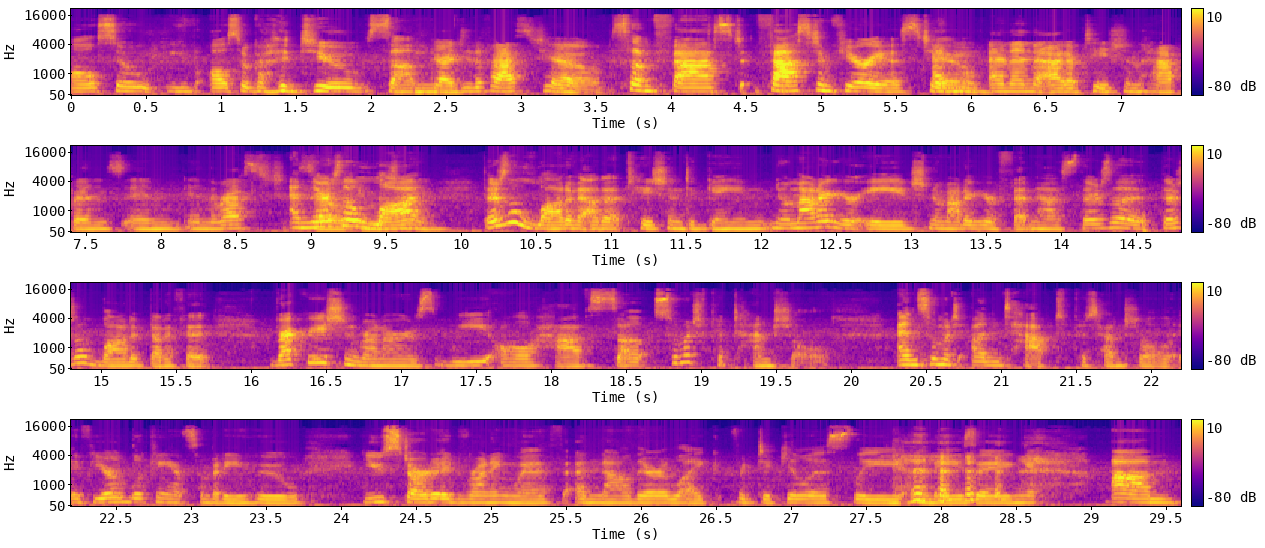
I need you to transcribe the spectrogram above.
also you've also got to do some you gotta do the fast too. some fast fast and furious too And, and then the adaptation happens in in the rest. And So, there's a lot- between. There's a lot of adaptation to gain no matter your age no matter your fitness. There's a there's a lot of benefit. Recreation runners we all have so, so much potential and so much untapped potential. If you're looking at somebody who you started running with and now they're like ridiculously amazing um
